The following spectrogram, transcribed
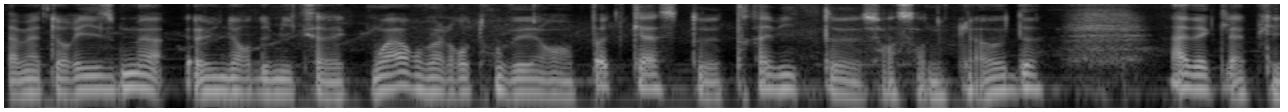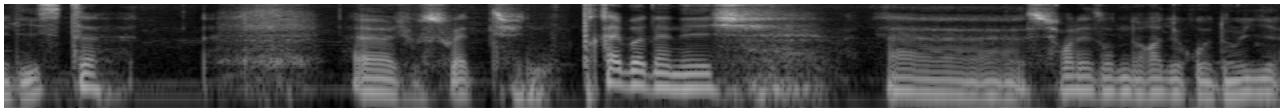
Amateurisme, une heure de mix avec moi. On va le retrouver en podcast très vite sur SoundCloud avec la playlist. Euh, je vous souhaite une très bonne année euh, sur les ondes de Radio Grenouille.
